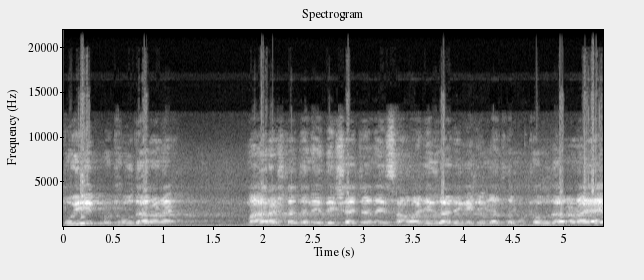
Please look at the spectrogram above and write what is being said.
तोही एक मोठं उदाहरण आहे. महाराष्ट्राच्या नाही देशाच्या नाही सामाजिक राजकीय जीवनातलं मोठं उदाहरण आहे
